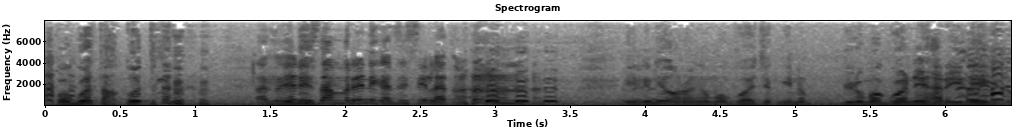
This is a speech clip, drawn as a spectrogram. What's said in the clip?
kok gue takut Takutnya ini, nih, disamperin dikasih silet. ini nih orang yang mau gue ajak nginep di rumah gue nih hari ini gitu.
